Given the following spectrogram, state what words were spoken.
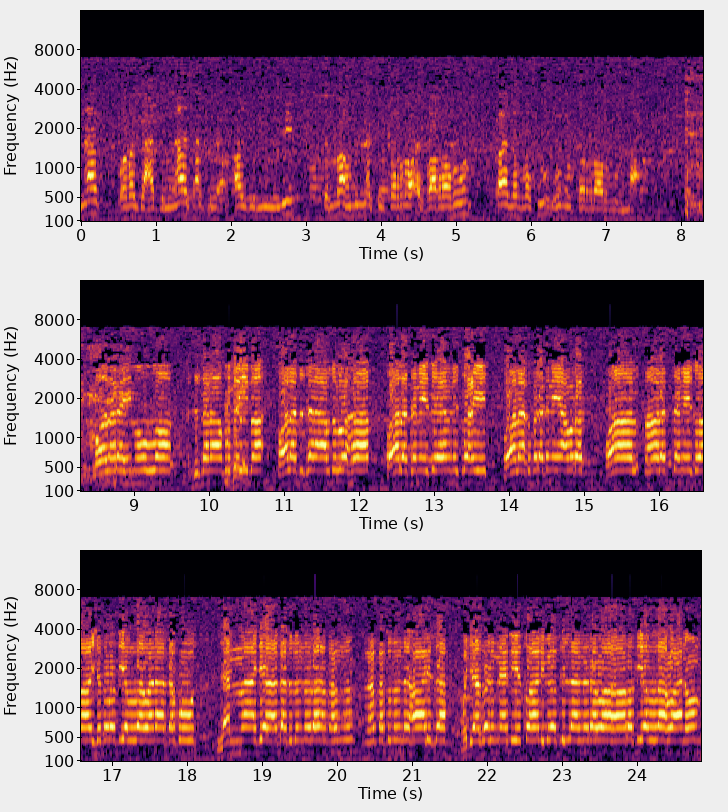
هناك ورجع بالناس خالد بن الوليد سماهم الناس الفرارون. قال الرسول هم الفرارون نعم قال رحمه الله حدثنا قتيبة قال حدثنا عبد الوهاب قال سمعت ابن سعيد قال أخبرتني عمرة قال قالت سمعت عائشة رضي الله عنها تقول لما جاء قتل ابن قتل ابن حارثة وجعفر بن أبي طالب وعبد الله بن رواحة رضي الله عنهم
